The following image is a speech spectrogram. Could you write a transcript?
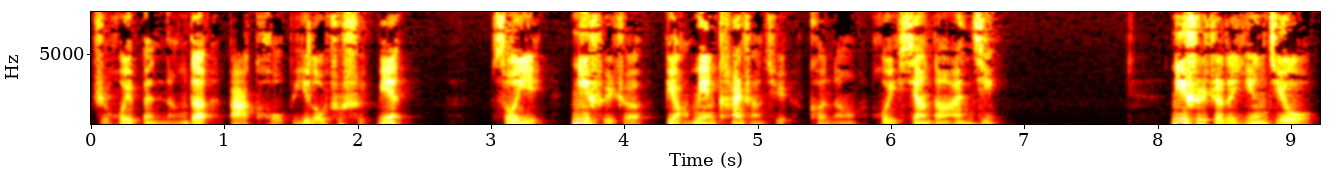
只会本能的把口鼻露出水面，所以溺水者表面看上去可能会相当安静。溺水者的营救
